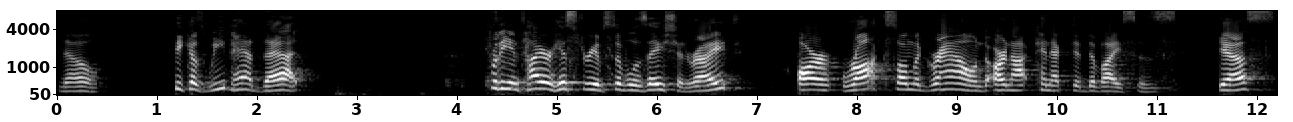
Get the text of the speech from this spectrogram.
No, because we've had that for the entire history of civilization, right? Our rocks on the ground are not connected devices. Yes?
